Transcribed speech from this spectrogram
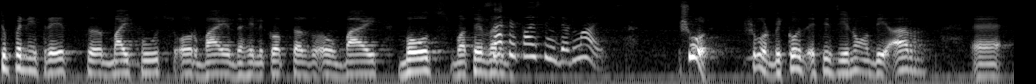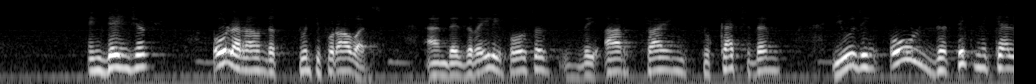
to penetrate uh, by foot or by the helicopters or by boats, whatever. Sacrificing their lives. Sure, sure, because it is, you know, they are uh, in danger all around the 24 hours. And the Israeli forces, they are trying to catch them using all the technical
